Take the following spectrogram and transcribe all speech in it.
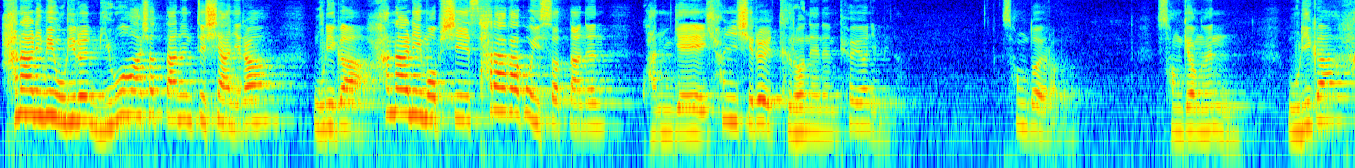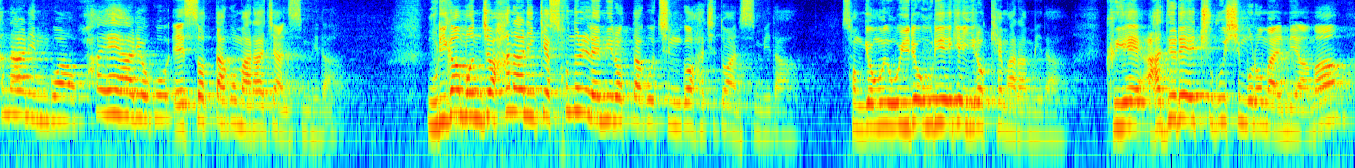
하나님이 우리를 미워하셨다는 뜻이 아니라 우리가 하나님 없이 살아가고 있었다는 관계의 현실을 드러내는 표현입니다. 성도 여러분, 성경은 우리가 하나님과 화해하려고 애썼다고 말하지 않습니다. 우리가 먼저 하나님께 손을 내밀었다고 증거하지도 않습니다. 성경은 오히려 우리에게 이렇게 말합니다. 그의 아들의 죽으심으로 말미암아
